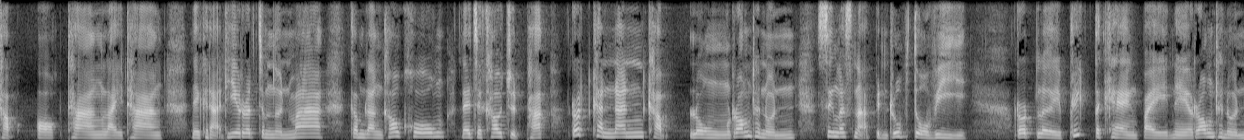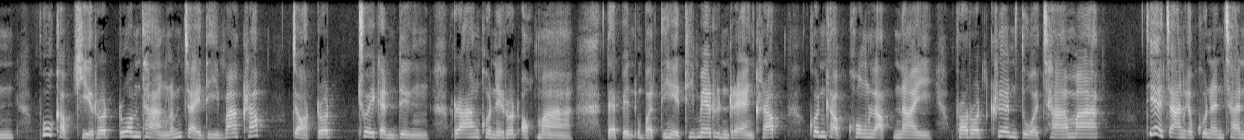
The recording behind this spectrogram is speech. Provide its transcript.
ขับออกทางไหลทาง ในขณะที่รถจำนวนมากกำลังเข้าโค้ง และจะเข้าจุดพัก รถคันนั้นขับลงร่องถนน ซึ่งลักษณะเป็นรูปตัววีรถเลยพลิกตะแคงไปในร่องถนน ผู้ขับขี่รถร่วมทางน้ำใจดีมากครับ จอดรถ ช่วยกันดึง ร่างคนในรถออกมา แต่เป็นอุบัติเหตุที่ไม่รุนแรงครับ คนขับคงหลับใน เพราะรถเคลื่อนตัวช้ามาก ที่อาจารย์กับคุณอัญชัน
